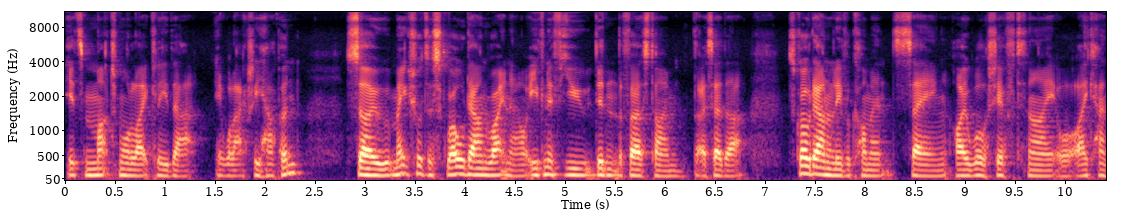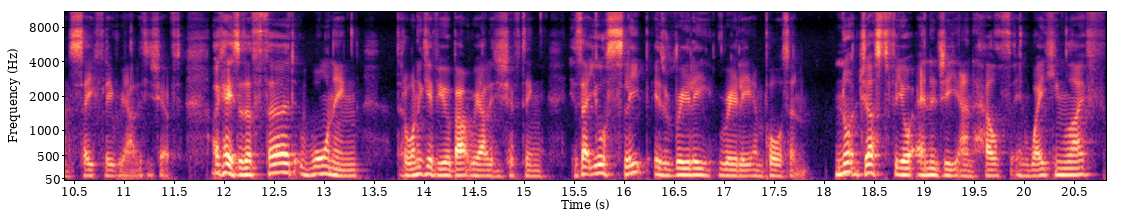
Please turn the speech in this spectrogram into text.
it's much more likely that it will actually happen. So make sure to scroll down right now, even if you didn't the first time that I said that. Scroll down and leave a comment saying, I will shift tonight or I can safely reality shift. Okay, so the third warning that I want to give you about reality shifting is that your sleep is really, really important. Not just for your energy and health in waking life,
